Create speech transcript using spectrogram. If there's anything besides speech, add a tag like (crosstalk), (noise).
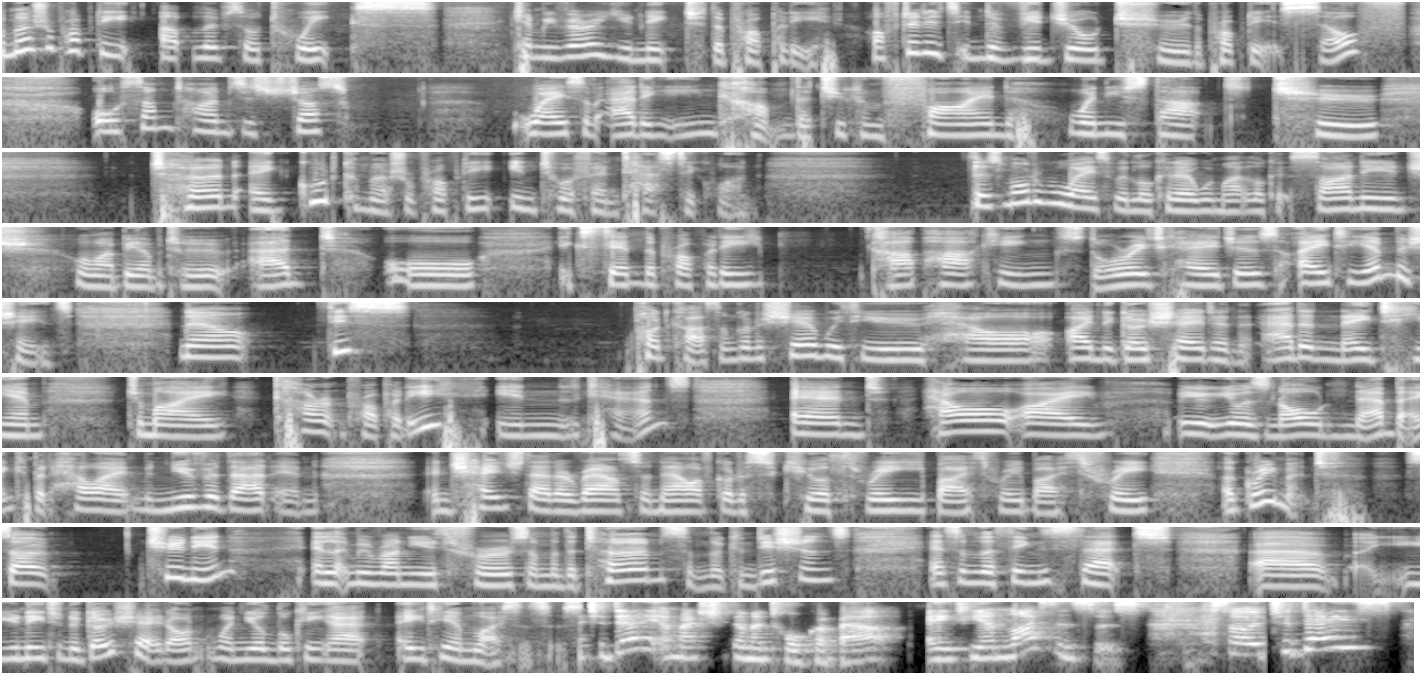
Commercial property uplifts or tweaks can be very unique to the property. Often it's individual to the property itself, or sometimes it's just ways of adding income that you can find when you start to turn a good commercial property into a fantastic one. There's multiple ways we look at it. We might look at signage, we might be able to add or extend the property, car parking, storage cages, ATM machines. Now, this podcast, I'm going to share with you how I negotiated and added an ATM to my current property in Cairns and how I, it was an old NAB bank, but how I maneuvered that and, and changed that around. So now I've got a secure three by three by three agreement. So tune in and let me run you through some of the terms, some of the conditions, and some of the things that uh, you need to negotiate on when you're looking at ATM licenses. Today, I'm actually going to talk about ATM licenses. So, today's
